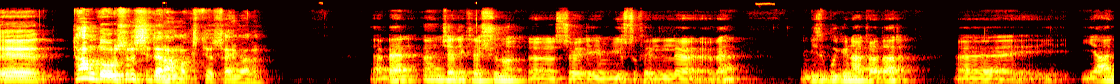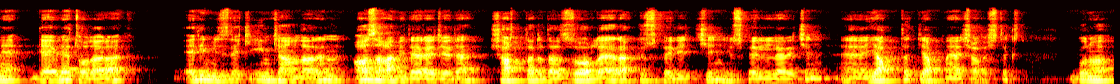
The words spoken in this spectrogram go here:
e, tam doğrusunu sizden almak istiyor Sayın Valim. Ya ben öncelikle şunu e, söyleyeyim Yusufelilere. Biz bugüne kadar e, yani devlet olarak elimizdeki imkanların azami derecede şartları da zorlayarak Yusufeli için, Yusufeliler için e, yaptık, yapmaya çalıştık. Bunu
